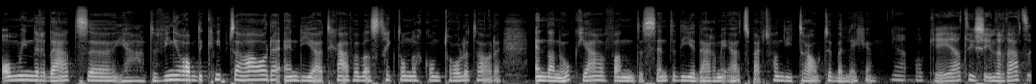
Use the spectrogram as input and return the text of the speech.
om inderdaad ja, de vinger op de knip te houden en die uitgaven wel strikt onder controle te houden. En dan ook ja, van de centen die je daarmee uitspaart, van die trouw te beleggen. Ja, oké. ja, het is inderdaad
